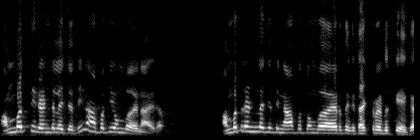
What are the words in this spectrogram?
ஐம்பத்தி ரெண்டு லட்சத்தி நாற்பத்தி ஒன்பதனாயிரம் ஐம்பத்தி ரெண்டு லட்சத்தி நாற்பத்தொம்பதாயிரத்துக்கு டிராக்டர் எடுக்க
